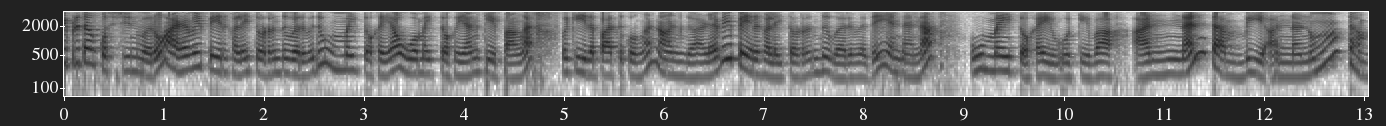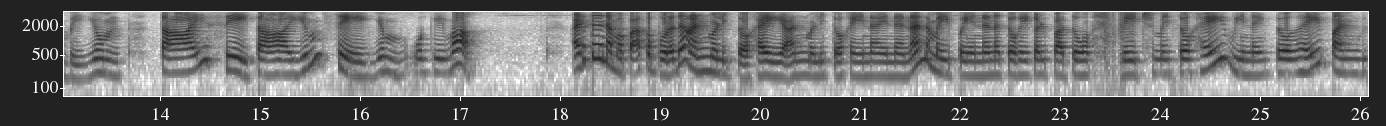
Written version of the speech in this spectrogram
இப்படி தான் கொஸ்டின் வரும். அளவை பெயர்களை தொடர்ந்து வருவது உண்மை தொகையா உவமை தொகையான்னு கேட்பாங்க. ஓகே இதை பார்த்துக்கோங்க. நான்கு அளவை பெயர்களை தொடர்ந்து வருவது என்னன்னா உண்மை தொகை. ஓகேவா அண்ணன் தம்பி அண்ணனும் தம்பியும். தாய் சேய் தாயும் சேயும். ஓகேவா அடுத்தது நம்ம பார்க்க போகிறது அன்மொழி தொகை. அன்மொழி தொகைனா என்னென்னா நம்ம இப்போ என்னென்ன தொகைகள் பார்த்தோம்? வேற்றுமை தொகை வினைத்தொகை பண்பு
